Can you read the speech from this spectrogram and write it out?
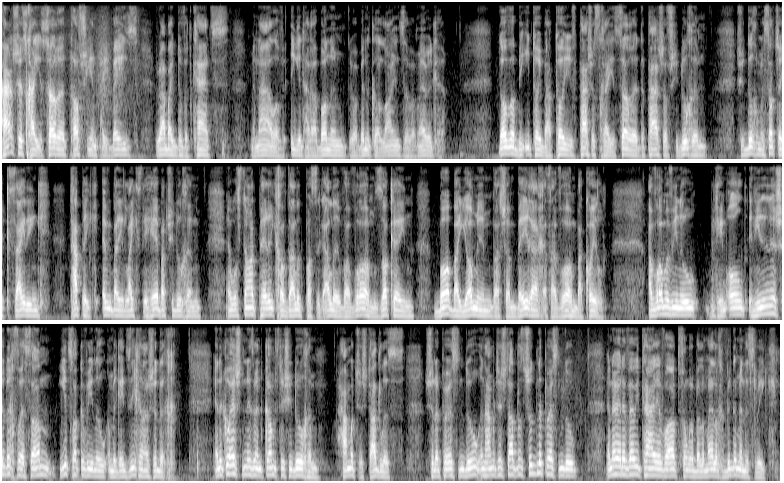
Parshas Chaya Sarah, Tovshin Pei Beis, Rabbi David Katz, Manal of Igud Harabonim, the Rabbinical Alliance of America. Dova Be'itoi Batoiv, Parshas Chaya Sarah, the Parsha of Shidduchim. Shidduchim is such an exciting topic. Everybody likes to hear about Shidduchim. And we'll start Perik Chavdalit Pasuk Aleph, Avroham Zokein, Bo Bayomim, Vasham as Avroham Bakoil. Avram Avinu became old and he needed a shidduch for a son, Yitzchak Avinu, and begat sich in a shidduch. And the question is when it comes to shidduchim, how much shtadlis should a person do and how much shtadlis shouldn't a person do? And I heard a very tired word from Rabbi Lamelech Biderman this week.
